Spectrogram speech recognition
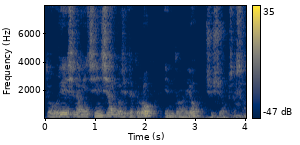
또 우리의 신앙이 진실한 것이 되도록 인도하여 주시옵소서.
